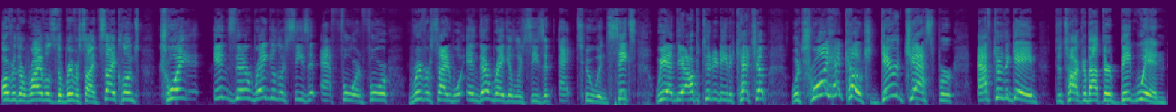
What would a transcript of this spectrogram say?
over their rivals the Riverside Cyclones. Troy ends their regular season at 4 and 4. Riverside will end their regular season at 2 and 6. We had the opportunity to catch up with Troy head coach Derek Jasper after the game to talk about their big win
